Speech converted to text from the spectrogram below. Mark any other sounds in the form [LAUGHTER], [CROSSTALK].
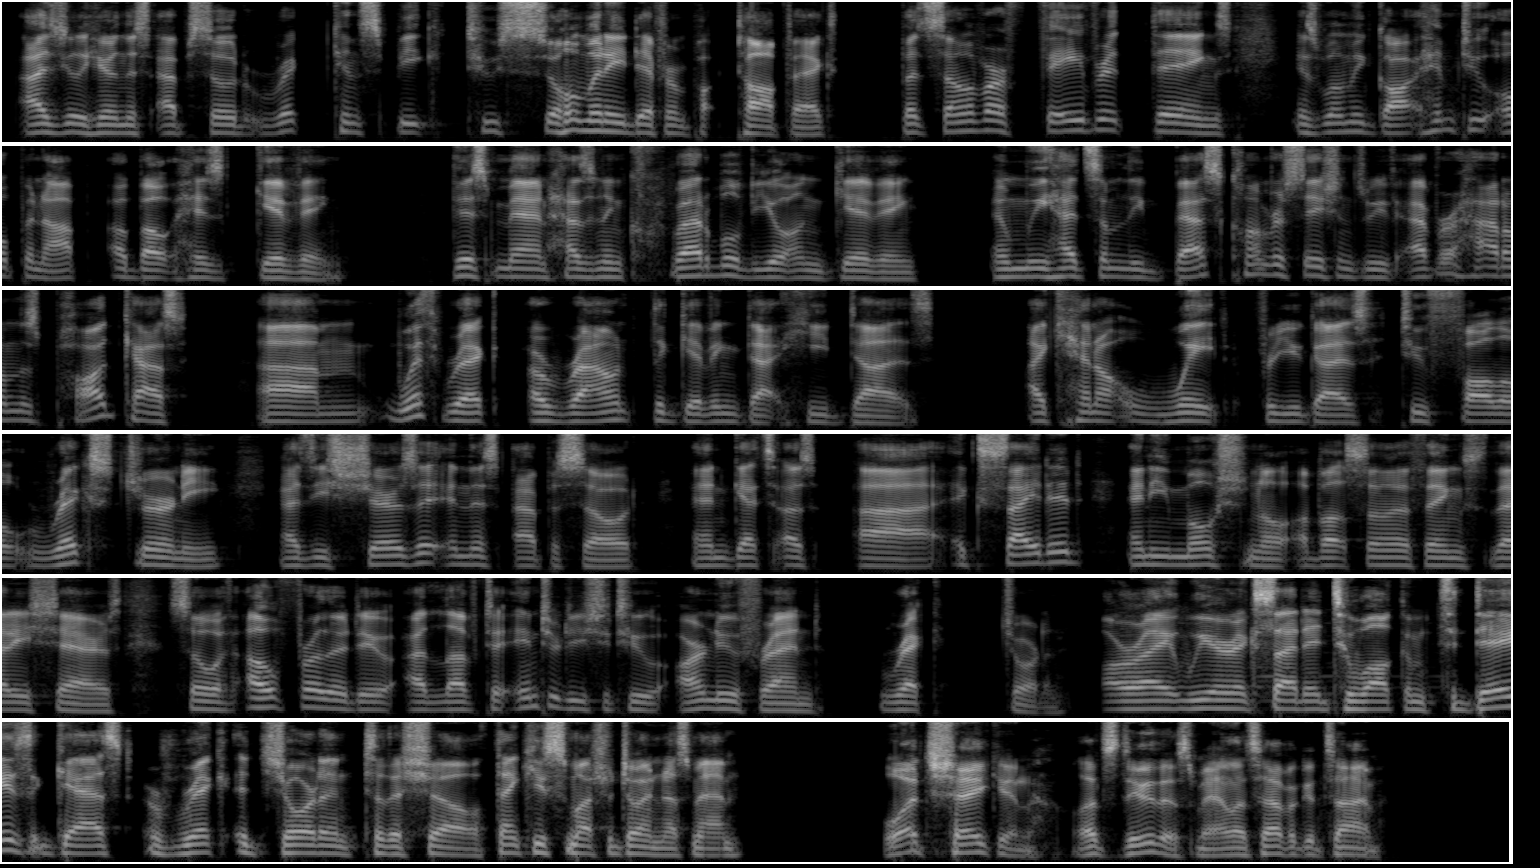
As you'll hear in this episode, Rick can speak to so many different po- topics, but some of our favorite things is when we got him to open up about his giving. This man has an incredible view on giving, and we had some of the best conversations we've ever had on this podcast um, with Rick around the giving that he does. I cannot wait for you guys to follow Rick's journey as he shares it in this episode and gets us uh, excited and emotional about some of the things that he shares. So, without further ado, I'd love to introduce you to our new friend, Rick Jordan. All right, we are excited to welcome today's guest, Rick Jordan, to the show. Thank you so much for joining us, man. What's shaking? Let's do this, man. Let's have a good time.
